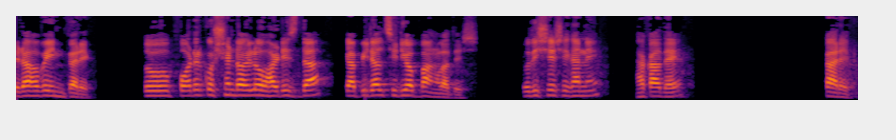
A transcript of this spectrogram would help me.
এটা হবে ইনকারেক্ট তো পরের কোশ্চেনটা হলো what is the capital city of Bangladesh যদি সে সেখানে ঢাকা দেয় কারেক্ট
